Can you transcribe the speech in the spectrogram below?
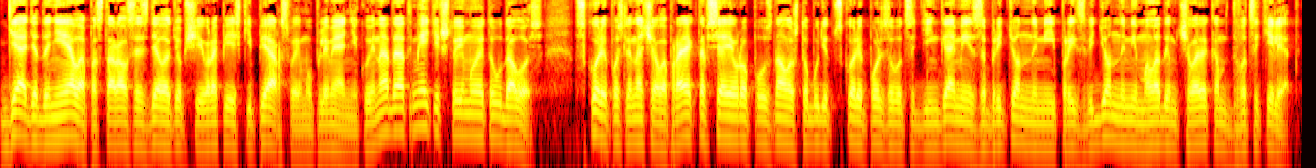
Дядя Даниэла постарался сделать общеевропейский пиар своему племяннику, и надо отметить, что ему это удалось. Вскоре после начала проекта вся Европа узнала, что будет вскоре пользоваться деньгами, изобретенными и произведенными молодым человеком 20 лет.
